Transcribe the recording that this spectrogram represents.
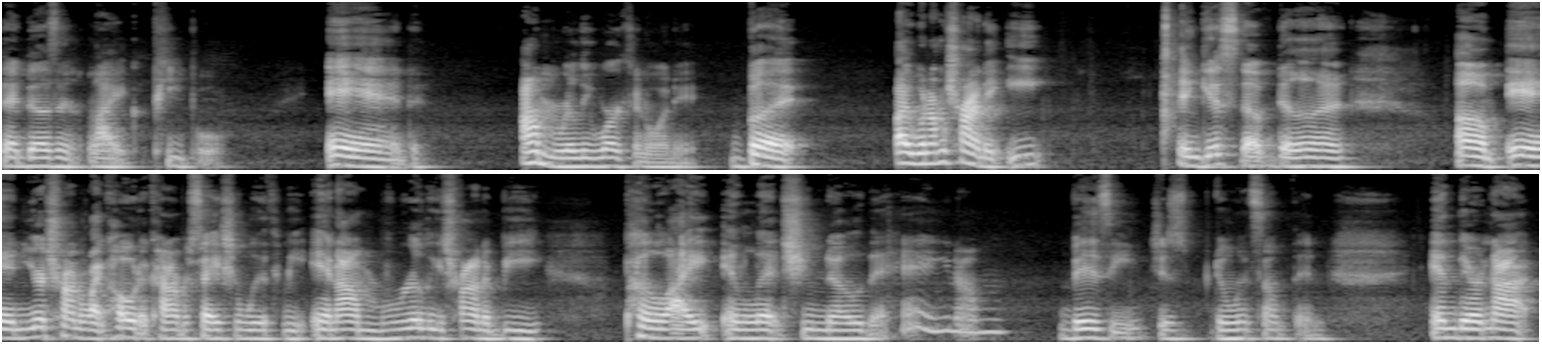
that doesn't like people. And I'm really working on it. But like when I'm trying to eat and get stuff done, um, and you're trying to like hold a conversation with me, and I'm really trying to be polite and let you know that, hey, you know, I'm busy just doing something, and they're not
